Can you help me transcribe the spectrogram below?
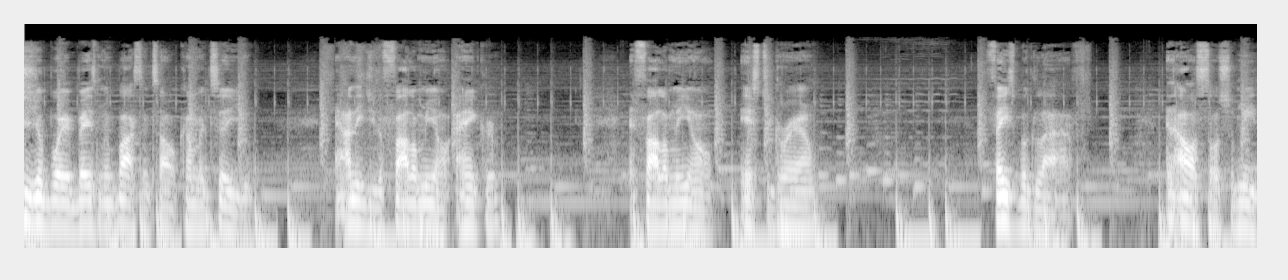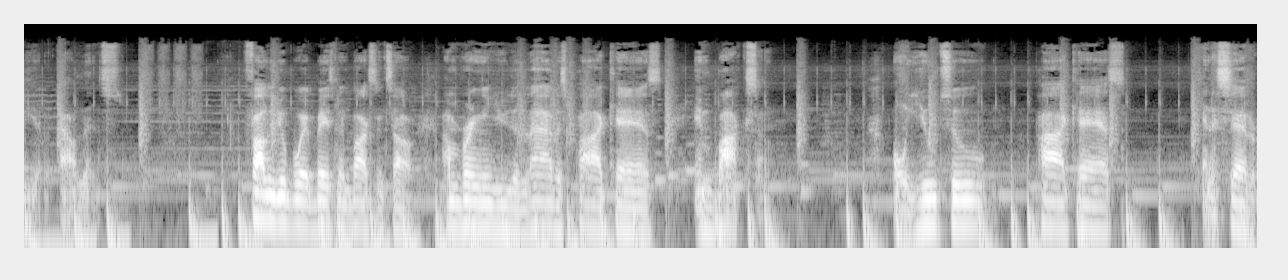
is your boy Basement Boxing Talk coming to you. And I need you to follow me on Anchor and follow me on Instagram, Facebook Live, and all social media outlets. Follow your boy Basement Boxing Talk. I'm bringing you the livest podcast in boxing on YouTube, podcasts, and etc.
